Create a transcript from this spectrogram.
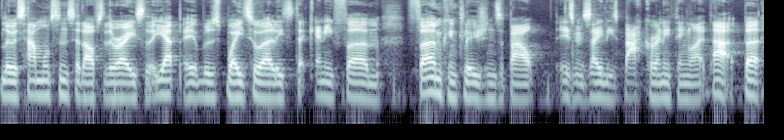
Lewis Hamilton said after the race that yep, it was way too early to take any firm firm conclusions about is Mercedes back or anything like that. But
